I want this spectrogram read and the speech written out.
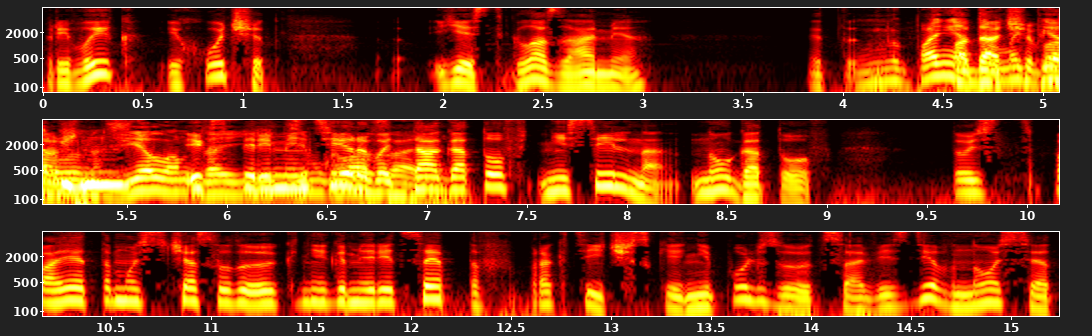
привык и хочет есть глазами. Это ну, понятно, подача важна. Делом, Экспериментировать, да, да, готов не сильно, но готов. То есть поэтому сейчас книгами рецептов практически не пользуются, а везде вносят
